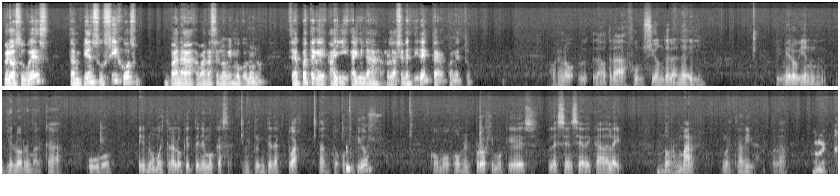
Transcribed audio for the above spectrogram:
pero a su vez también sus hijos van a, van a hacer lo mismo con uno. Se dan cuenta que ahí hay unas relaciones directas con esto. Ahora, lo- la otra función de la ley, primero bien, bien lo remarca Hugo, eh, nos muestra lo que tenemos que hacer, nuestro interactuar, tanto con Dios como con el prójimo, que es la esencia de cada ley, normar nuestra vida, ¿verdad? Correcto.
